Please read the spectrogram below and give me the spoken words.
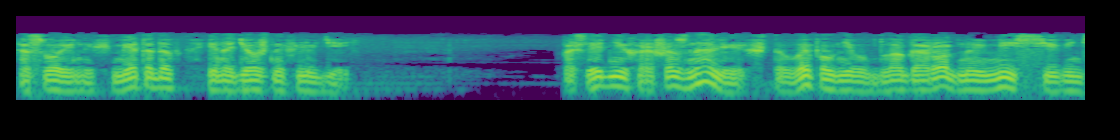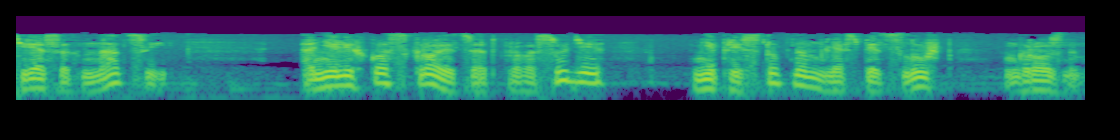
освоенных методов и надежных людей. Последние хорошо знали, что, выполнив благородную миссию в интересах нации, они легко скроются от правосудия неприступным для спецслужб Грозным.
